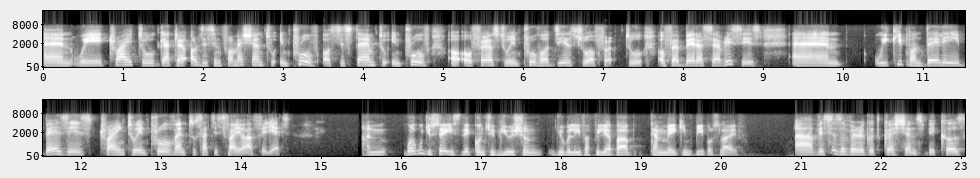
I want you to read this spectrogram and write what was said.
and we try to gather all this information to improve our system to improve our offers to improve our deals to offer to offer better services. And we keep on daily basis trying to improve and to satisfy our affiliates. And what would you say is the contribution you believe Affiliate Pub can make in people's life? Uh, this is a very good question because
